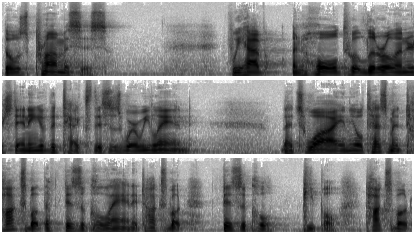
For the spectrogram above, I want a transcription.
those promises. If we have and hold to a literal understanding of the text, this is where we land. That's why in the Old Testament it talks about the physical land, it talks about physical people, talks about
